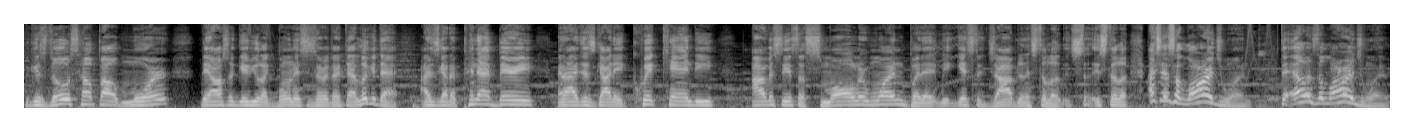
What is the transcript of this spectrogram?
because those help out more. They also give you like bonuses and everything like that. Look at that. I just got a pinap berry and I just got a quick candy. Obviously, it's a smaller one, but it, it gets the job done. It's still a, it's, it's still a, actually, it's a large one. The L is a large one.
